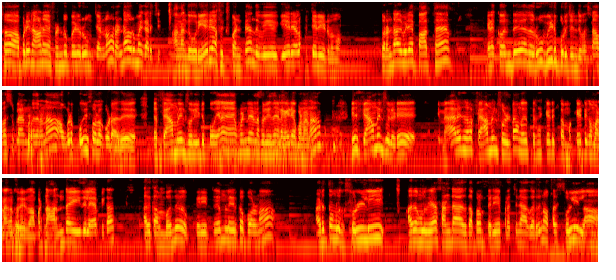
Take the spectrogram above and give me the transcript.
சோ அப்படி நானும் என் ஃப்ரெண்டும் போய் ரூம் தேடினோம் ரெண்டாவது ரூமே கிடைச்சு. அங்க அந்த ஒரு ஏரியா ஃபிக்ஸ் பண்ணிட்டு அந்த ஏரியால போய் தேடிட்டு இருந்தோம். ஸோ ரெண்டாவது வீடியோ பார்த்தேன். எனக்கு வந்து அந்த ரூ வீடு பிடிச்சிருந்து ஃபர்ஸ்ட் நான் ஃபர்ஸ்ட் பிளான் பண்ணதுன்னா அவங்க கூட போய் சொல்லக்கூடாது. ஃபேமிலின்னு சொல்லிட்டு போ ஏன்னா என் ஃப்ரெண்டு என்ன சொல்லியிருந்தேன் எனக்கு ஐடியா பண்ணானா நீ ஃபேமிலின்னு சொல்லிடு. மேரேஜ் ஃபேமிலின்னு சொல்லிட்டு அவங்க பெருசாக கேட்டுக்க கேட்டுக்க மாட்டாங்கன்னு சொல்லியிருந்தான். பட் நான் அந்த இதுல பிகாஸ் அதுக்கு அவங்க வந்து பெரிய டேர்ம்ல இருக்க போறேன்னா அடுத்தவங்களுக்கு சொல்லி அது உங்களுக்கு ஏதாவது சண்டை அதுக்கப்புறம் பெரிய பிரச்சனை ஆகுறது நான் ஃபர்ஸ்ட் சொல்லிடலாம்.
